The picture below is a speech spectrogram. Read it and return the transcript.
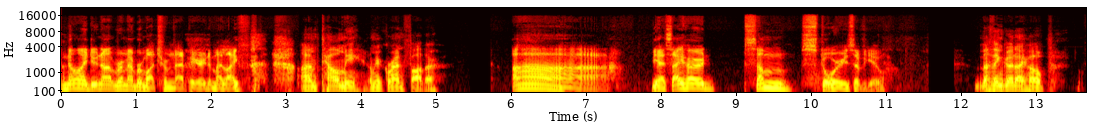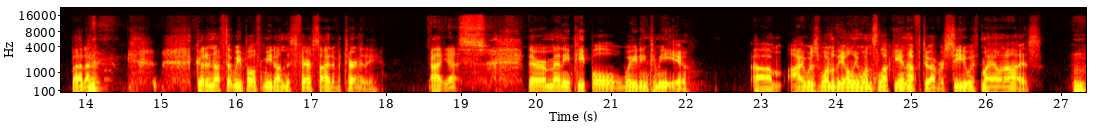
no, I do not remember much from that period in my life. i'm talmy i'm your grandfather Ah, yes, I heard some stories of you. nothing good i hope but uh good enough that we both meet on this fair side of eternity Ah, yes. there are many people waiting to meet you. Um, I was one of the only ones lucky enough to ever see you with my own eyes. Hmm.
